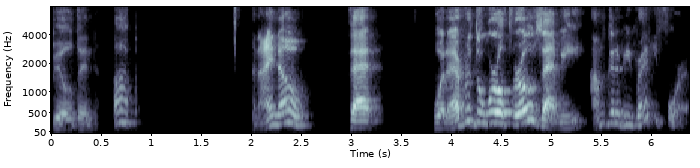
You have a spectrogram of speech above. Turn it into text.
building up. And I know that whatever the world throws at me, I'm going to be ready for it.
